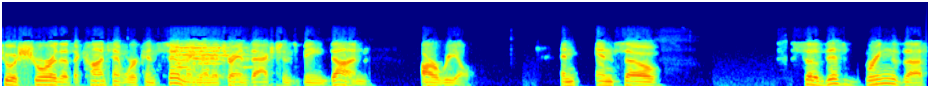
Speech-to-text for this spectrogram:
to assure that the content we're consuming and the transactions being done are real. And and so so this brings us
